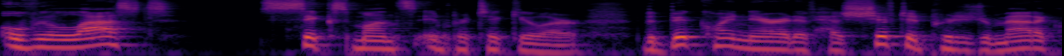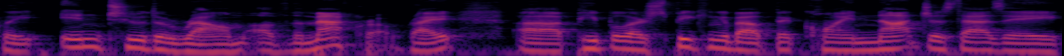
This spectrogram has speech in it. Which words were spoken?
over the last six months in particular, the Bitcoin narrative has shifted pretty dramatically into the realm of the macro, right? Uh, people are speaking about Bitcoin not just as a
